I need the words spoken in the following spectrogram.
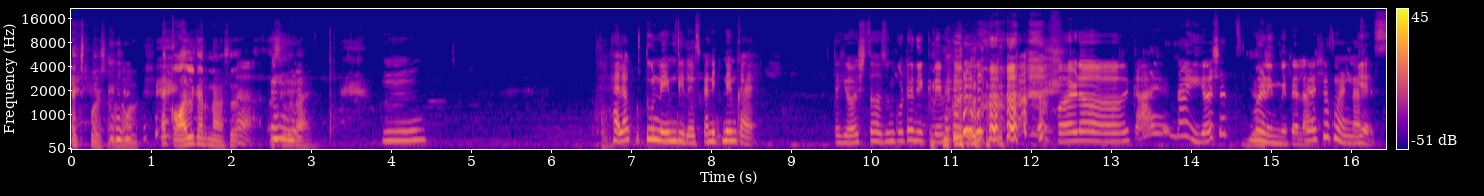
text person असं मला. कॉल करणं असं असं जरा आहे. हम्म. ह्याला तू नेम दिलेस का? निकनेम काय? आहे? तर यश तर अजून कुठे निकनेम करू? पण अं, काय? नाही यशच म्हणेन मी त्याला. यशच म्हणणार. येस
